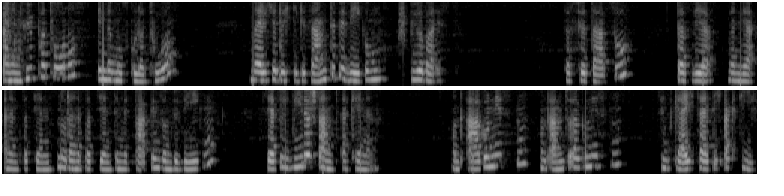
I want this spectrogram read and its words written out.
einen Hypertonus in der Muskulatur welcher durch die gesamte Bewegung spürbar ist. Das führt dazu, dass wir, wenn wir einen Patienten oder eine Patientin mit Parkinson bewegen, sehr viel Widerstand erkennen. Und Agonisten und Antagonisten sind gleichzeitig aktiv.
